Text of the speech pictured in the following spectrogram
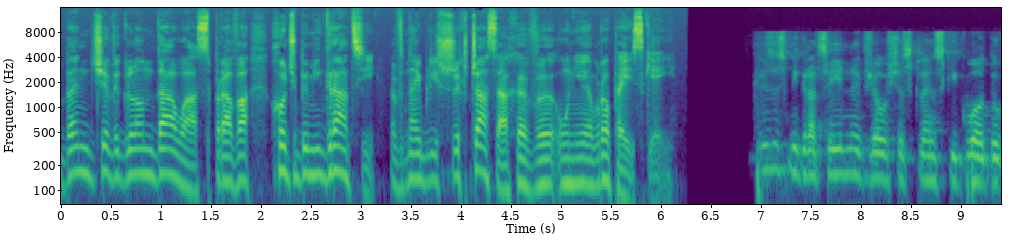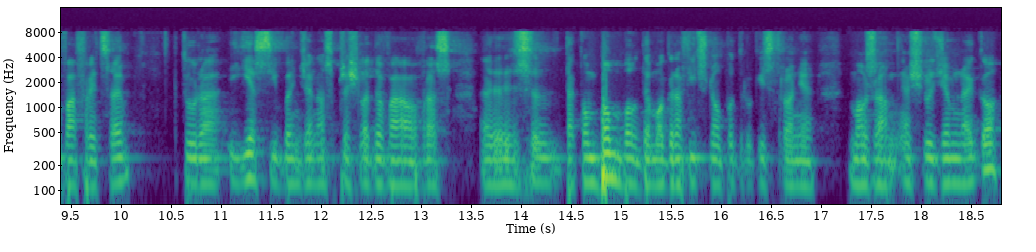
będzie wyglądała sprawa choćby migracji w najbliższych czasach w Unii Europejskiej. Kryzys migracyjny wziął się z klęski głodu w Afryce, która jest i będzie nas prześladowała wraz e, z taką bombą demograficzną po drugiej stronie Morza Śródziemnego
